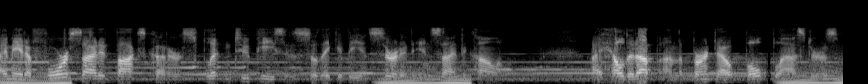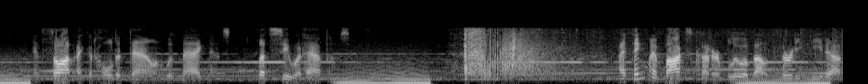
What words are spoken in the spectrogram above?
I made a four-sided box cutter split in two pieces so they could be inserted inside the column. I held it up on the burnt-out bolt blasters and thought I could hold it down with magnets. Let's see what happens. I think my box cutter blew about 30 feet up,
